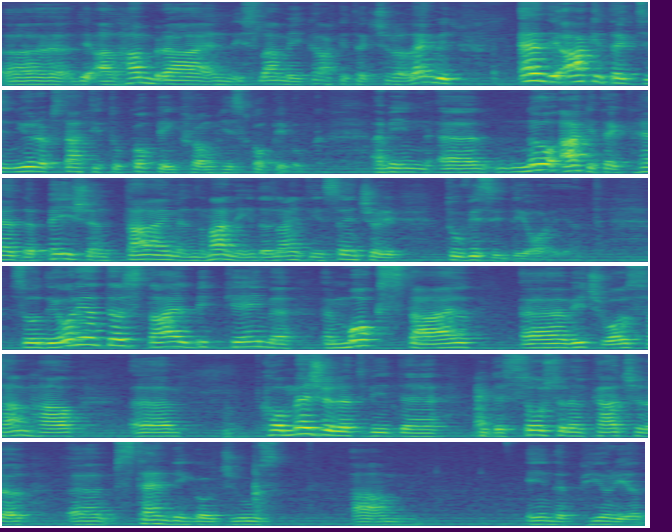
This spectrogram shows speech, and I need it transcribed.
uh, the Alhambra and Islamic architectural language, and the architects in Europe started to copying from his copybook. I mean, uh, no architect had the patient time and money in the 19th century to visit the Orient. So the Oriental style became a, a mock style uh, which was somehow uh, commensurate with the, with the social and cultural uh, standing of Jews um, in the period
